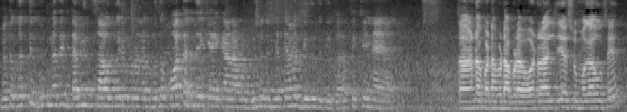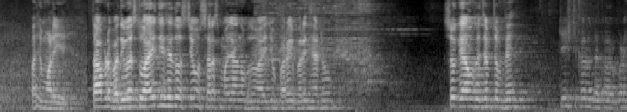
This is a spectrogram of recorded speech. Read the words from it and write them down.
મેં તો ગતિ ભૂખ નથી તમે જ સાવ કરી પૂરો ને હું તો પોત જ નહીં ક્યાંય કારણ આપણે મેં તેમ જ કીધું હતું કે ઘરેથી ખાઈને આવ્યા તો અંડો ફટાફટ આપણે ઓર્ડર આલી દઈએ શું મગાવવું છે પછી મળીએ. તો આપણે બધી વસ્તુ આવી ગઈ છે તો કેવું સરસ મજાનું બધું આવી ગયું ભરાઈ ભરીને હેઠું. શું કહેવું છે ચમચમ છે ટેસ્ટ કરું તો ખબર પડે.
